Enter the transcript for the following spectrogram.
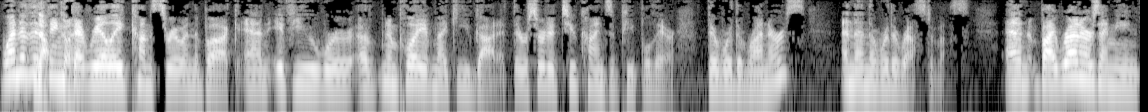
One of the No, things that really comes through in the book, and if you were an employee of Nike, you got it. There were sort of two kinds of people there. There were the runners, and then there were the rest of us. And by runners, I mean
